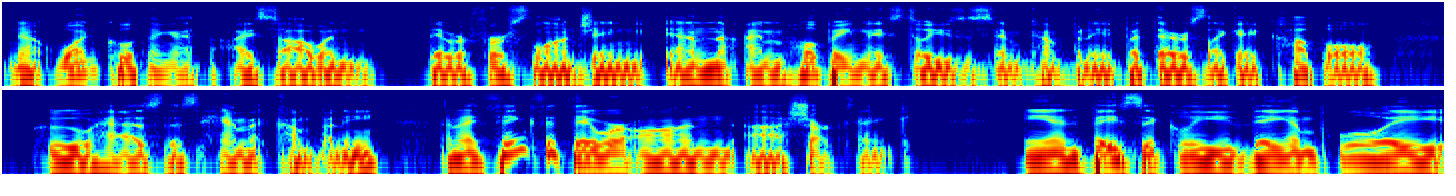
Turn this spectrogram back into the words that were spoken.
Now, one cool thing I, th- I saw when they were first launching, I'm not, I'm hoping they still use the same company, but there was like a couple who has this hammock company, and I think that they were on uh, Shark Tank, and basically they employ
